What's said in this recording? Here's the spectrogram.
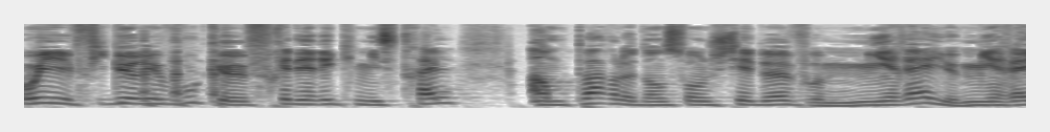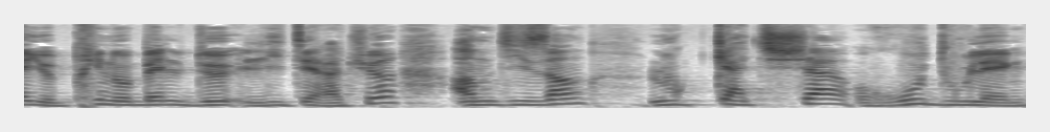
oui, figurez-vous que Frédéric Mistral en parle dans son chef-d'œuvre Mireille, Mireille prix Nobel de littérature, en disant le cacha roudoulin,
